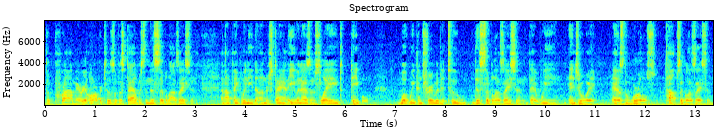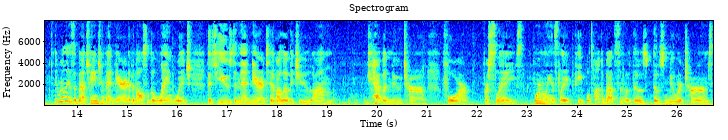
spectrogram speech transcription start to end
the primary arbiters of establishing this civilization. And I think we need to understand, even as enslaved people, what we contributed to this civilization that we enjoy as the world's top civilization. It really is about changing that narrative and also the language that's used in that narrative. I love that you um, have a new term for for slaves, formerly enslaved people. Talk about some of those those newer terms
